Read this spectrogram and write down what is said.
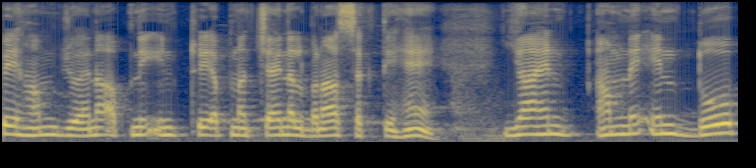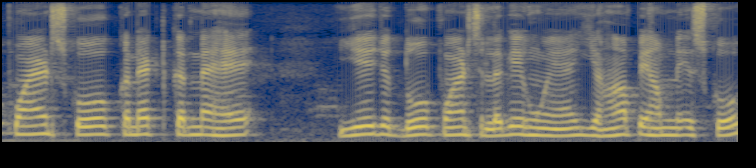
पे हम जो है ना अपनी इंट्री अपना चैनल बना सकते हैं। यहाँ हमने इन दो पॉइंट्स को कनेक्ट करना है। ये जो दो पॉइंट्स लगे हुए हैं, यहाँ पे हमने इसको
